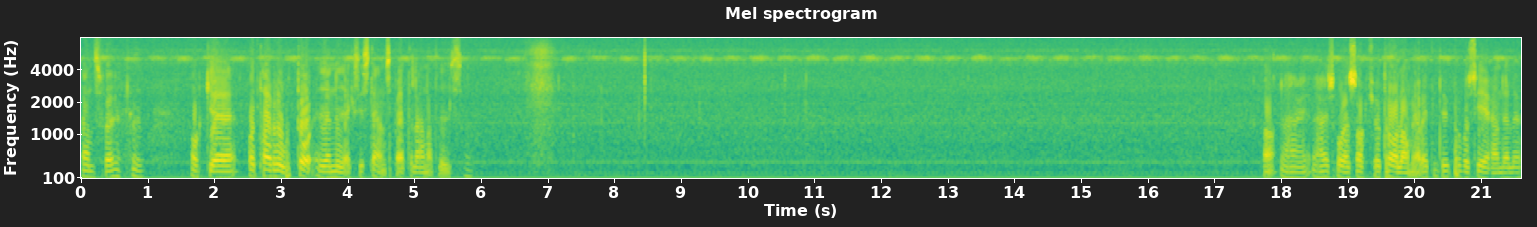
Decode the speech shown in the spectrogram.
transfer. Och, eh, och tar rot då i en ny existens på ett eller annat vis. Ja, det här, det här är svåra saker att tala om. Jag vet inte hur provocerande eller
